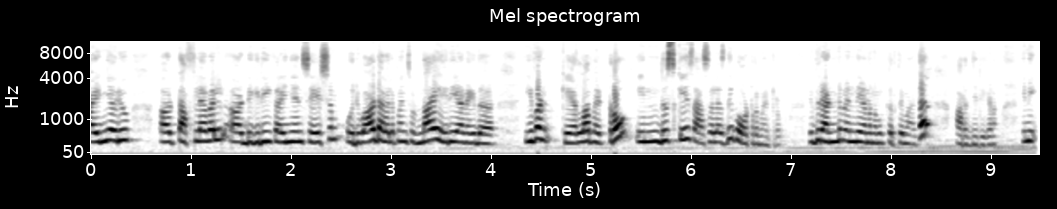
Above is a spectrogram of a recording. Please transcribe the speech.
കഴിഞ്ഞ ഒരു ടഫ് ലെവൽ ഡിഗ്രി കഴിഞ്ഞതിന് ശേഷം ഒരുപാട് ഡെവലപ്മെന്റ്സ് ഉണ്ടായ ഏരിയ ആണ് ഇത്. Even Kerala metro in this case as well as the water metro ഇത് രണ്ടും എന്ത് ചെയ്യണം നമുക്ക് കൃത്യമായിട്ട് അറിഞ്ഞിരിക്കണം. ഇനി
